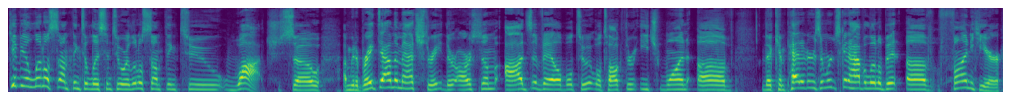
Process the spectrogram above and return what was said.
give you a little something to listen to or a little something to watch. So I'm going to break down the match three. There are some odds available to it. We'll talk through each one of the competitors and we're just going to have a little bit of fun here.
